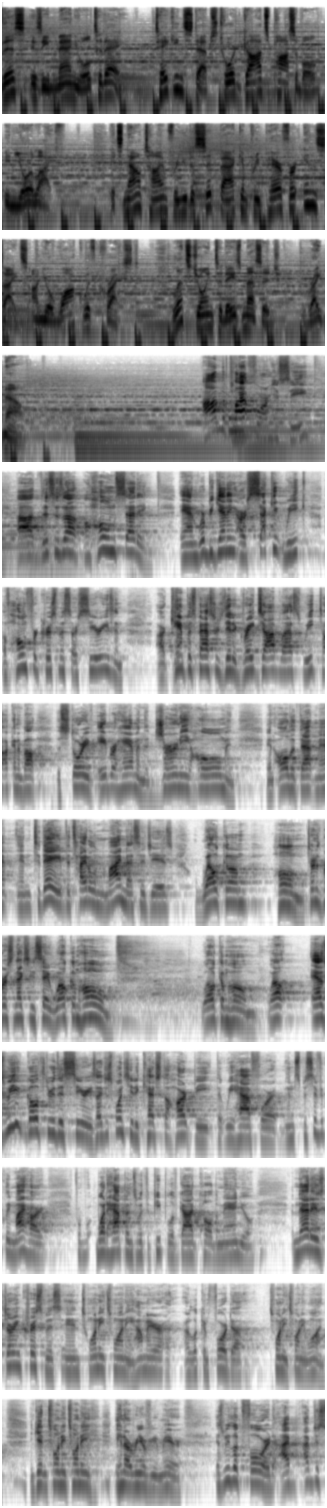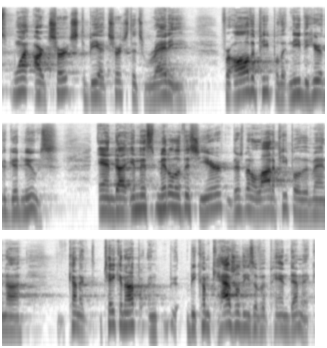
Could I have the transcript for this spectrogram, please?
This is Emmanuel Today, taking steps toward God's possible in your life. It's now time for you to sit back and prepare for insights on your walk with Christ. Let's join today's message right now. On the platform, you see, uh, this is a, a home setting, and we're beginning our second week of Home for Christmas, our series. And our campus pastors did a great job last week talking about the story of Abraham and the journey home and, and all that that meant. And today, the title of my message is Welcome Home. Turn to the person next to you and say, Welcome home. Welcome home. Well, as we go through this series, I just want you to catch the heartbeat that we have for it, and specifically my heart for what happens with the people of God called Emmanuel. And that is during Christmas in 2020. How many are, are looking forward to 2021 and getting 2020 in our rearview mirror? As we look forward, I, I just want our church to be a church that's ready for all the people that need to hear the good news. And uh, in this middle of this year, there's been a lot of people that have been uh, kind of taken up and become casualties of a pandemic.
